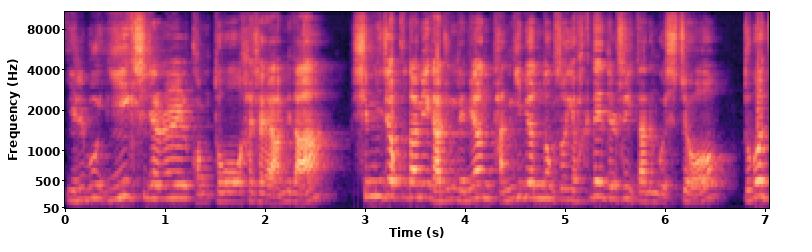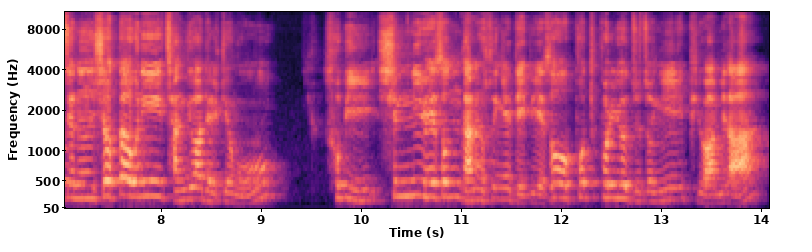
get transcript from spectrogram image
일부 이익 실현을 검토하셔야 합니다. 심리적 부담이 가중되면 단기 변동성이 확대될 수 있다는 것이죠. 두 번째는 셧다운이 장기화될 경우 소비 심리 훼손 가능성에 대비해서 포트폴리오 조정이 필요합니다.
